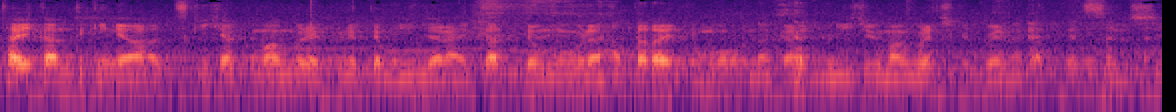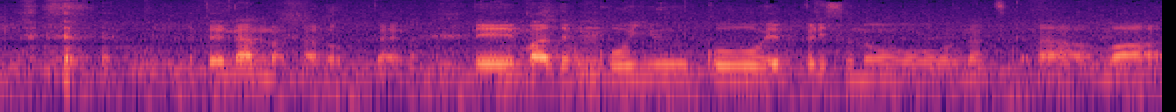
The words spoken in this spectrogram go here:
体感的には月100万ぐらいくれてもいいんじゃないかって思うぐらい働いてもなんか20万ぐらいしかくれなかったりするし一体何なんだろうみたいな。でまあでもこういうこうやっぱりそのなんですかなまあ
